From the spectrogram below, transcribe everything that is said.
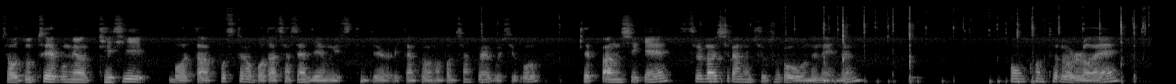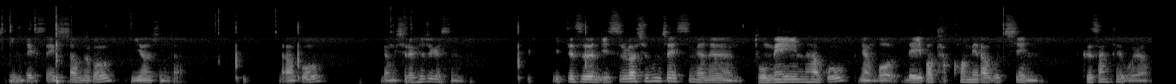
저 노트에 보면 get이 뭐다 post가 뭐다 자세한 내용이 있을 텐데요. 일단 그거 한번 참고해 보시고 get 방식의 slash라는 주소로 오는 애는 홈 컨트롤러의 인덱스 액션으로 이어준다 라고 명시를 해주겠습니다. 이 뜻은 이 slash 혼자 있으면은 도메인하고 그냥 뭐 네이버 닷컴이라고 친 그 상태고요.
